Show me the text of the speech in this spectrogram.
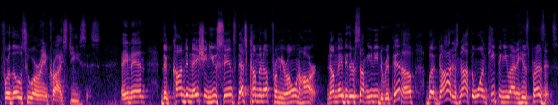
for those who are in Christ Jesus. Amen. The condemnation you sense, that's coming up from your own heart. Now, maybe there's something you need to repent of, but God is not the one keeping you out of His presence.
